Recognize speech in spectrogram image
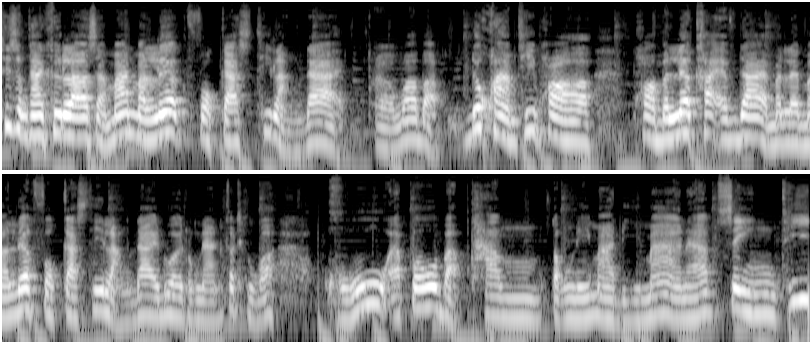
ที่สำคัญคือเราสามารถมาเลือกโฟกัสที่หลังได้เออว่าแบบด้วยความที่พอพอมันเลือกค่า f ได้ มันเลยมาเลือกโฟกัสที่หลังได้ด้วยตรงนั้นก็ถือว่าโอ้โห Apple แบบทำตรงนี้มาดีมากนะครับ สิ่งที่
